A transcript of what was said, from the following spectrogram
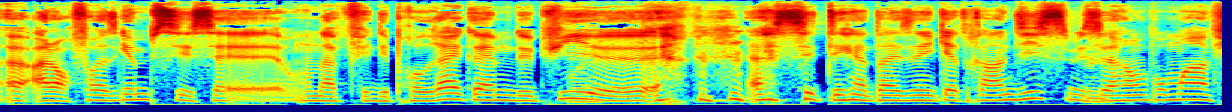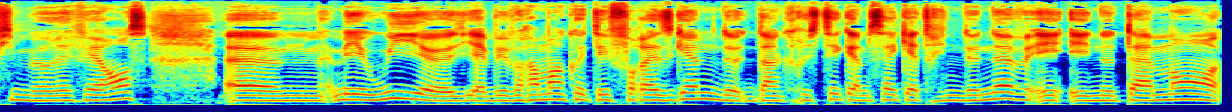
alors Forrest Gump, c'est on a fait des progrès quand même depuis. C'était dans les années 90, mais c'est vraiment pour moi un film référence. mais oui, il y avait vraiment un côté Forrest Gump d'incruster comme ça Catherine Deneuve et, et notamment euh,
